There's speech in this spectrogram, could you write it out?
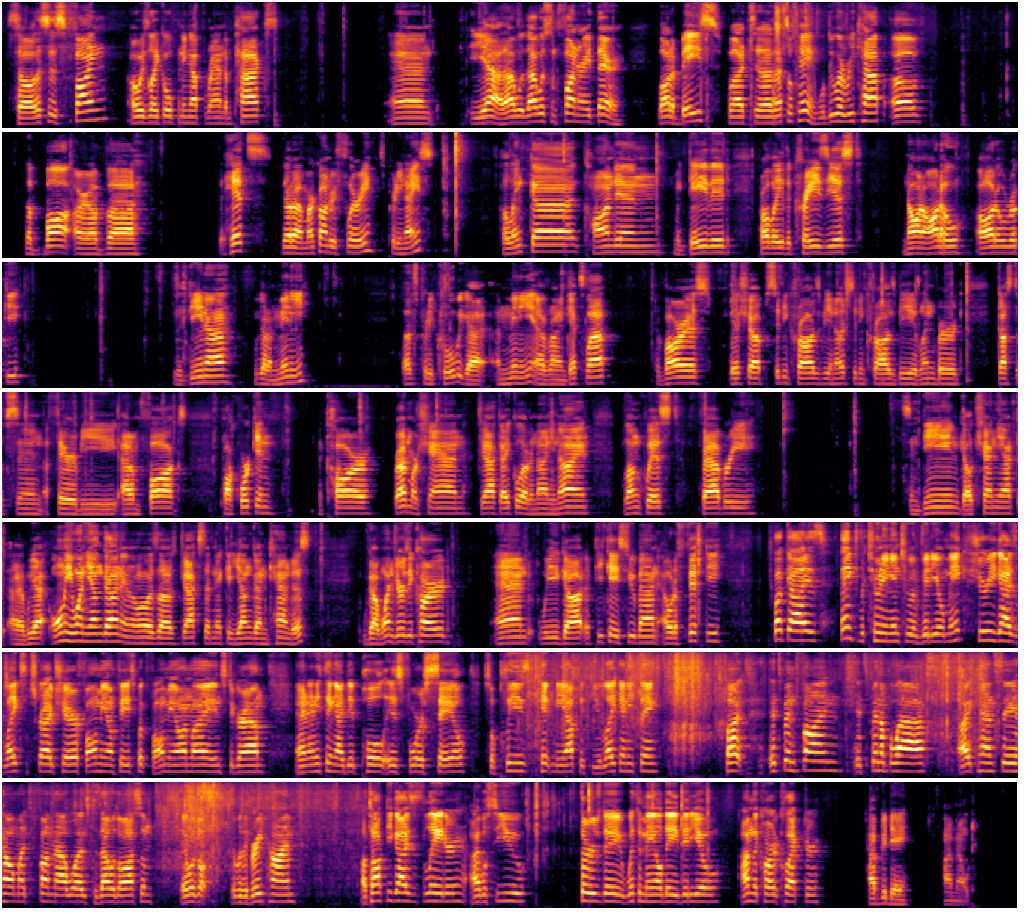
So this is fun. Always like opening up random packs. And yeah, that was that was some fun right there. A lot of base, but uh, that's okay. We'll do a recap of the ball or of uh, the hits. Got a Marc Andre Fleury. It's pretty nice. Halinka, Condon, McDavid, probably the craziest non-auto auto rookie. Zadina, we got a mini. That's pretty cool. We got a mini of Ryan Getzlaf, Tavares, Bishop, Sidney Crosby, another Sidney Crosby, Lindberg, Gustafson, Farabee, Adam Fox, Brock Horkin, Makar, Brad Marchand, Jack Eichel out of 99, Lundqvist, Fabbri, Sandin, Galchenyuk. Uh, we had only one young gun, and it was uh, Jack a young gun canvas. We got one jersey card, and we got a PK Subban out of 50. But guys, thank you for tuning into a video. Make sure you guys like, subscribe, share, follow me on Facebook, follow me on my Instagram, and anything I did pull is for sale. So please hit me up if you like anything. But it's been fun. It's been a blast. I can't say how much fun that was because that was awesome. It was a, it was a great time. I'll talk to you guys later. I will see you Thursday with a mail day video. I'm the card collector. Have a good day. I'm out.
